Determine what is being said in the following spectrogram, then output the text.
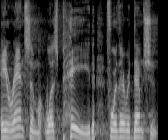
a ransom was paid for their redemption.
